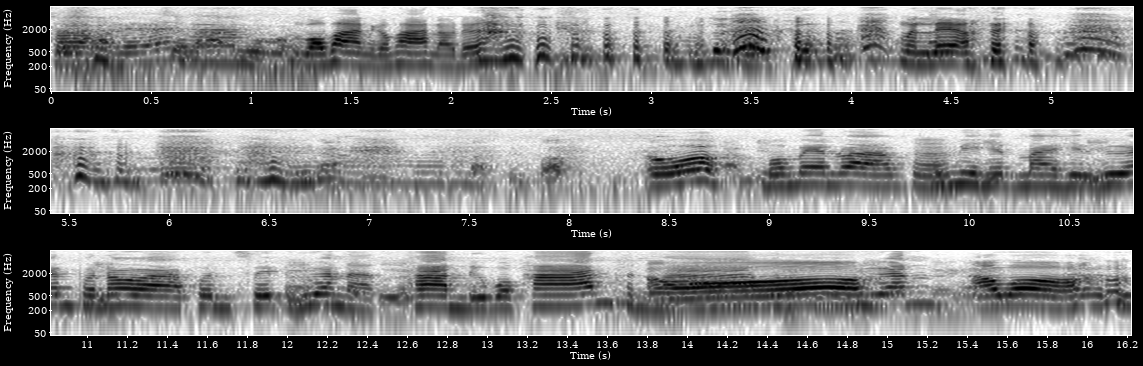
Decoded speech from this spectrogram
ผ่านแล้วจะล้างอยู่ก่อนบ่ผ่านก็ผ่านเอาเด้อ มันแล้วเลยนี่นะตัดถึงปั๊บ โอ้บ่แม่นว่าผู้มีเฮ็ดใหม่เฮ็ดเฮือนเพิ่นเอาว่าเพิ่นเสร็จเฮือนน่ะผ่านหรือบ่ผ่านเพิ่นว่าอ๋อเพิ่นเฮือนเอาบ่เออดู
